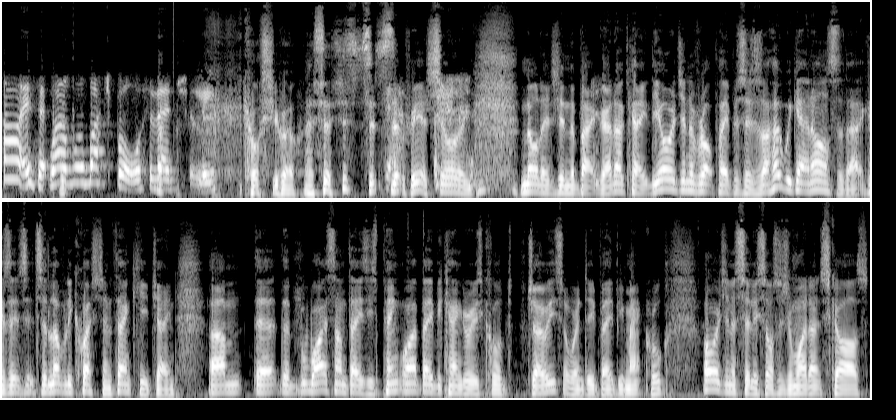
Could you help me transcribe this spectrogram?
Oh, is it? Well, we'll watch both eventually. Of course you will. it's it's, the reassuring knowledge in the background. Okay, the origin of rock, paper, scissors. I hope we get an answer to that because it's, it's a lovely question. Thank you, Jane. Um, the, the, why are some daisies pink? Why are baby kangaroos called joeys or indeed baby mackerel? Origin of silly sausage and why don't scars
